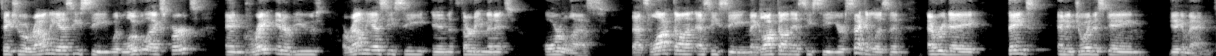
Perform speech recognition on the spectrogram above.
takes you around the SEC with local experts and great interviews around the SEC in 30 minutes or less. That's Locked On SEC. Make Locked On SEC your second listen every day. Thanks and enjoy this game. Gig 'em Aggies.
